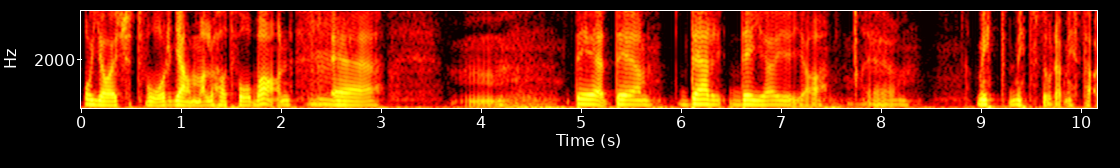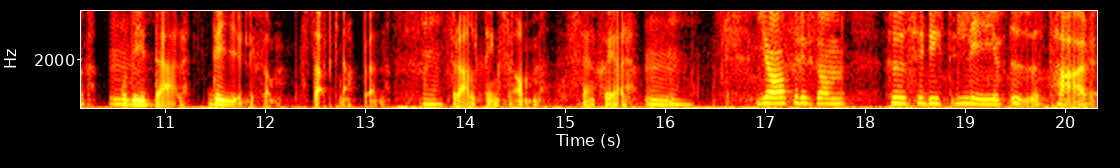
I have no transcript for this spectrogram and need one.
Och jag är 22 år gammal och har två barn. Eh, mm, det, det, där, det gör ju jag eh, mitt, mitt stora misstag. Och det är där, det är ju liksom startknappen för allting som sen sker. Ja, för liksom hur ser ditt liv ut här?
